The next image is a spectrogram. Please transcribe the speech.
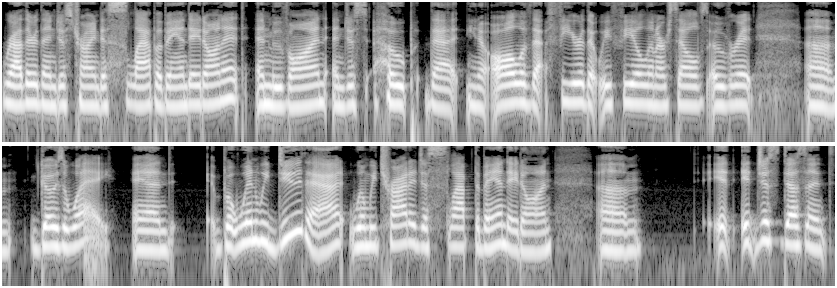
rather than just trying to slap a band-aid on it and move on and just hope that you know all of that fear that we feel in ourselves over it um, goes away. And but when we do that when we try to just slap the band-aid on um, it it just doesn't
